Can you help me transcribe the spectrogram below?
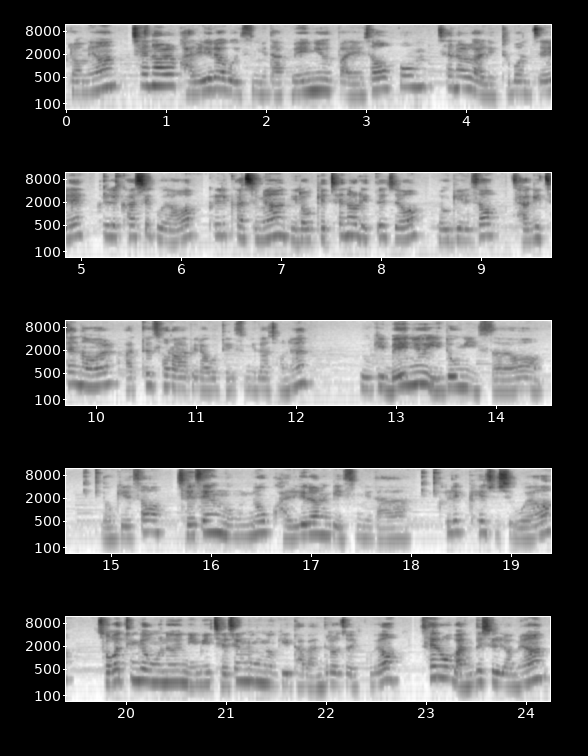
그러면 채널 관리라고 있습니다. 메뉴바에서 홈 채널 관리 두 번째 클릭하시고요. 클릭하시면 이렇게 채널이 뜨죠. 여기에서 자기 채널 아트 서랍이라고 되어 있습니다. 저는 여기 메뉴 이동이 있어요. 여기에서 재생 목록 관리라는 게 있습니다. 클릭해 주시고요. 저 같은 경우는 이미 재생 목록이 다 만들어져 있고요. 새로 만드시려면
